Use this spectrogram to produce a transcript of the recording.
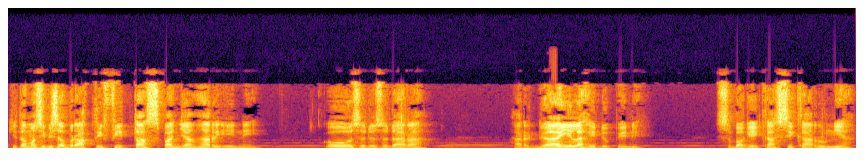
Kita masih bisa beraktivitas sepanjang hari ini. Oh saudara-saudara, hargailah hidup ini sebagai kasih karunia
